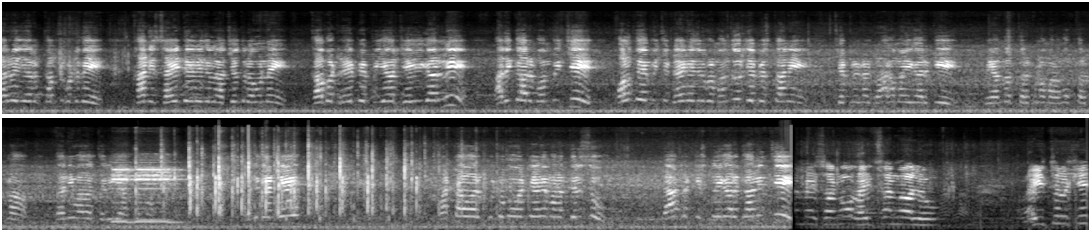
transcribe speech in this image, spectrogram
సర్వే చేయడం కరెక్ట్ ఉంటుంది. కానీ సైడ్ డ్రైనేజీలు నా చేతిలో ఉన్నాయి. కాబట్టి రేపే పిఆర్ జేఈ గారిని అధికారులు పంపించి కొలత వేపించి డ్రైనేజీలు కూడా మంజూరు చేపిస్తానని చెప్పిన చెప్పినటువంటి గారికి మీ అందరి తరఫున మనందరి తరఫున ధన్యవాదాలు తెలియజేస్తున్నాం ఎందుకంటే పట్టావారి కుటుంబం అంటేనే మనకు తెలుసు. డాక్టర్ కృష్ణయ్య గారు కానించి సంఘం రైతు సంఘాలు రైతులకి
